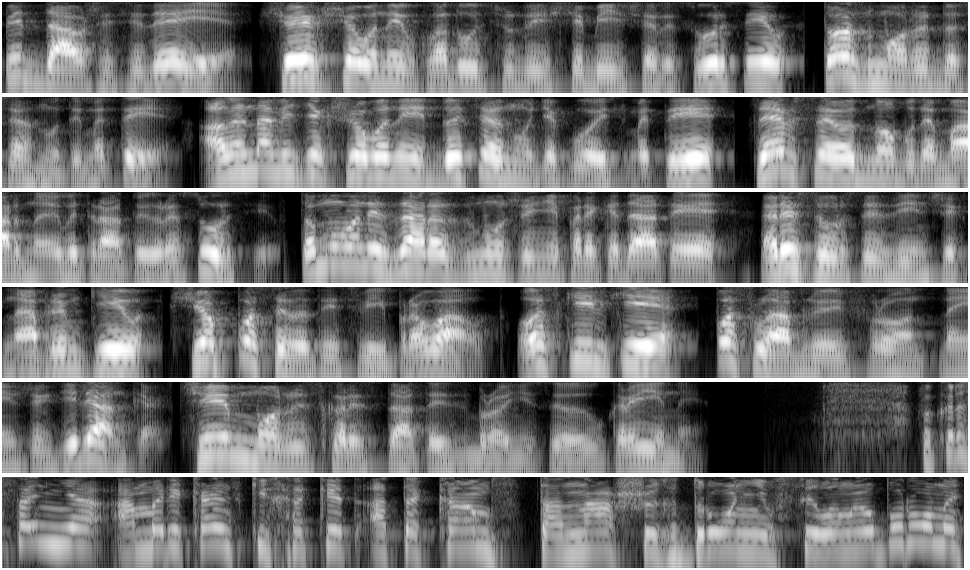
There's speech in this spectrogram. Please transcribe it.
піддавшись ідеї, що якщо вони вкладуть сюди ще більше ресурсів, то зможуть досягнути мети. Але навіть якщо вони досягнуть якоїсь мети, це все одно буде марною витратою ресурсів. Тому вони зараз змушені перекидати ресурси з інших напрямків, щоб посилити свій провал, оскільки послаблюють фронт на інших ділянках, чим можуть скористатись Збройні Сили України. Використання американських ракет Атакамс та наших дронів силами оборони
